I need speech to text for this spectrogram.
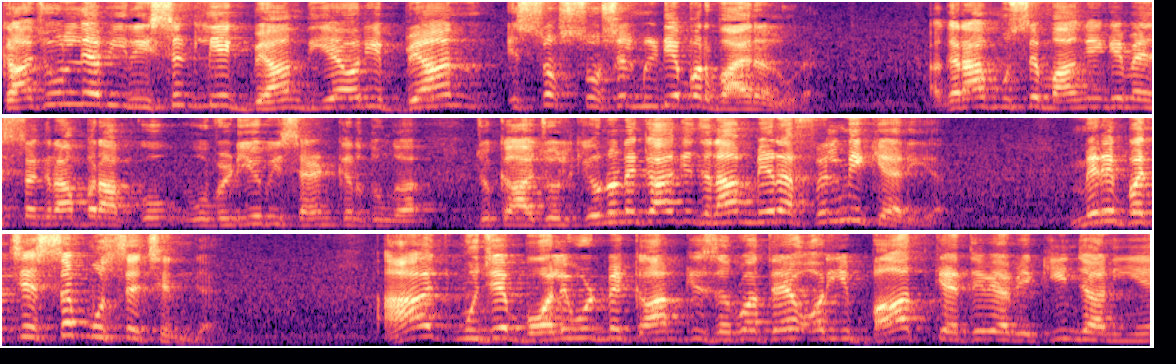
काजोल ने अभी रिसेंटली एक बयान दिया और ये बयान इस वक्त सोशल मीडिया पर वायरल हो रहा है। अगर आप मुझसे मांगेंगे, मैं इंस्टाग्राम पर आपको वो वीडियो भी सेंड कर दूँगा जो काजोल की उन्होंने कहा कि, जनाब, मेरा फिल्मी कैरियर मेरे बच्चे सब मुझसे छिन गए। आज मुझे बॉलीवुड में काम की ज़रूरत है और ये बात कहते हुए आप यकीन जानिए,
